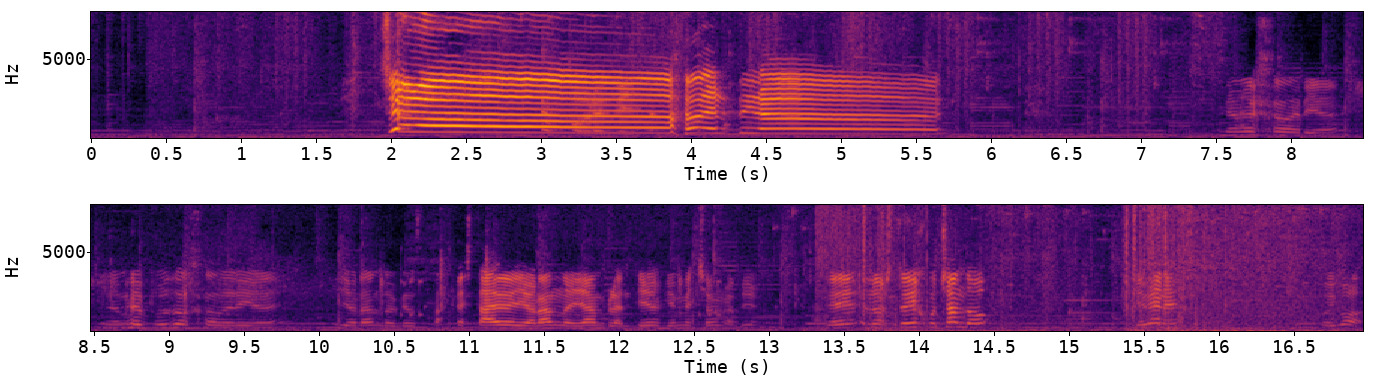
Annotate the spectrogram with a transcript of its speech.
jodería, ya me puto jodería, eh llorando, que está, está llorando ya, en plan, tío, ¿quién me choca, tío? Eh, lo estoy escuchando. Que viene. Uy, va,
